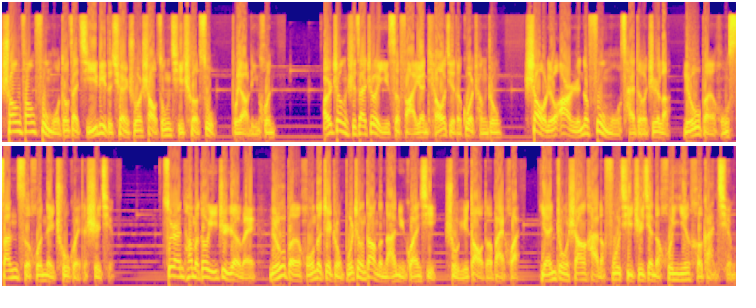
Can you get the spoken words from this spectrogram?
双方父母都在极力的劝说邵宗奇撤诉，不要离婚。而正是在这一次法院调解的过程中，邵刘二人的父母才得知了刘本红三次婚内出轨的事情。虽然他们都一致认为刘本红的这种不正当的男女关系属于道德败坏，严重伤害了夫妻之间的婚姻和感情，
